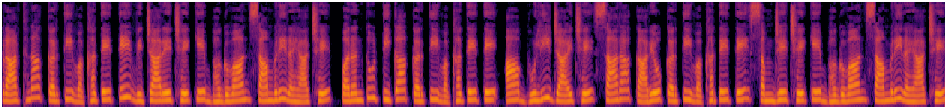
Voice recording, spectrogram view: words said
પ્રાર્થના કરતી વખતે તે વિચારે છે કે ભગવાન સાંભળી રહ્યા છે, પરંતુ ટીકા કરતી વખતે તે આ ભૂલી જાય છે, સારા કાર્યો કરતી વખતે તે સમજે છે કે ભગવાન સાંભળી રહ્યા છે,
